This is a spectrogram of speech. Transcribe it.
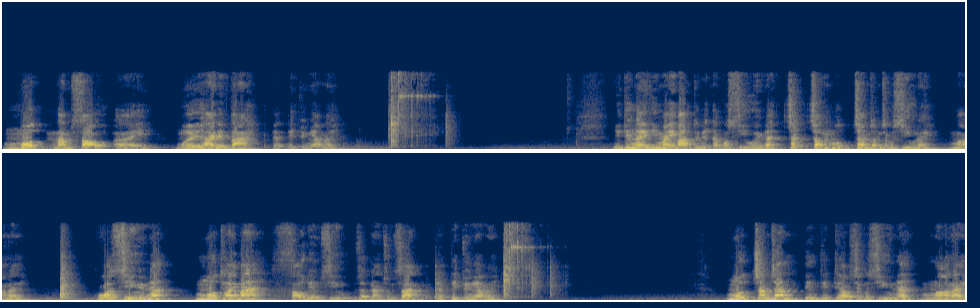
156 đấy 12 điểm tài. Test tiếp cho anh em này. Như tiếng này thì máy báo tôi biết là có xỉu em nhá. Chắc chắn 100 trăm sẽ có xỉu này. Mở này. Có xỉu em nhá. 123 6 điểm xỉu. Rất là chuẩn xác. Test tiếp cho anh em này. 100 trăm, tiếng tiếp theo sẽ có xỉu nhá. Mở này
